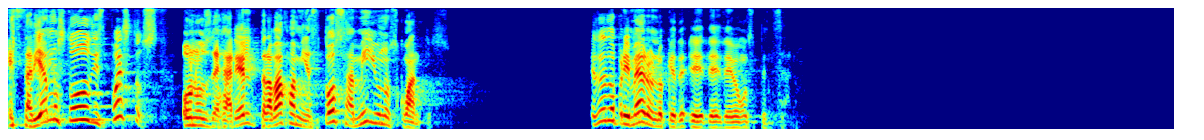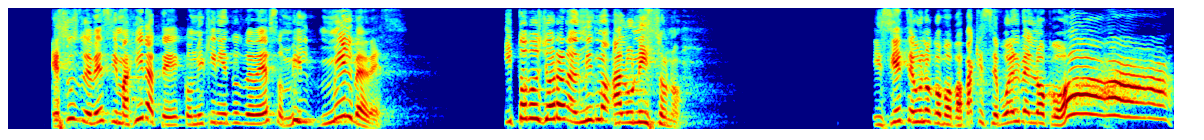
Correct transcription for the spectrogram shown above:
¿Estaríamos todos dispuestos? ¿O nos dejaría el trabajo a mi esposa, a mí y unos cuantos? Eso es lo primero en lo que debemos pensar. Esos bebés, imagínate, con 1500 bebés o mil, mil bebés. Y todos lloran al mismo, al unísono. Y siente uno como papá que se vuelve loco. ¡Ah!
